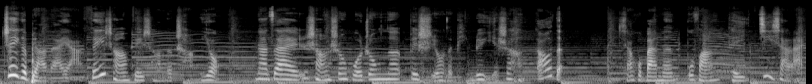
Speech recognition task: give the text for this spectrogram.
这个表达呀，非常非常的常用。那在日常生活中呢，被使用的频率也是很高的。小伙伴们不妨可以记下来。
